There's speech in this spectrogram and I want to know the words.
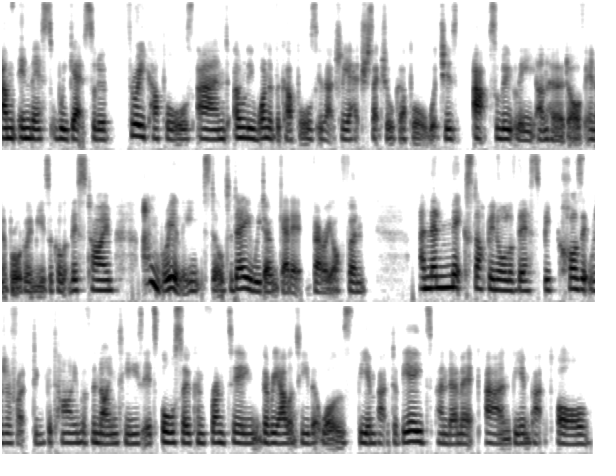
And um, in this, we get sort of three couples, and only one of the couples is actually a heterosexual couple, which is absolutely unheard of in a Broadway musical at this time. And really, still today, we don't get it very often. And then mixed up in all of this, because it was reflecting the time of the 90s, it's also confronting the reality that was the impact of the AIDS pandemic and the impact of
